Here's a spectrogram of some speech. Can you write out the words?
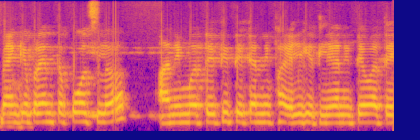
बँकेपर्यंत पोहोचलं आणि मग ते तिथे त्यांनी फाईल घेतली आणि तेव्हा ते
